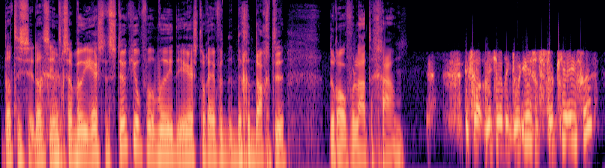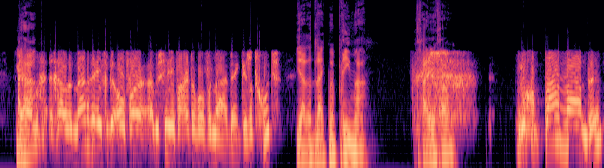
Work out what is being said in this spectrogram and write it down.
Dat is, dat is interessant. Wil je eerst het stukje of wil je eerst nog even de, de gedachte erover laten gaan? Ik zal, weet je wat, ik doe eerst het stukje even. Ja? En dan gaan we daarna nog even, over, misschien even hardop over nadenken. Is dat goed? Ja, dat lijkt me prima. Ga je gang. Nog een paar maanden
